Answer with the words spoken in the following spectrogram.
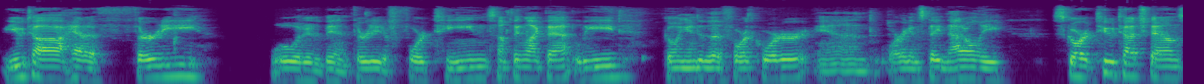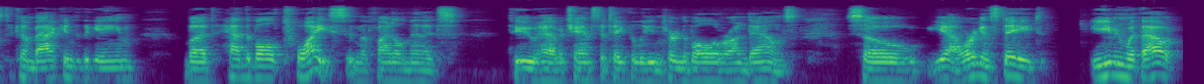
Utah had a 30, what would it have been, 30 to 14, something like that, lead going into the fourth quarter. And Oregon State not only scored two touchdowns to come back into the game, but had the ball twice in the final minutes to have a chance to take the lead and turn the ball over on downs. So, yeah, Oregon State, even without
